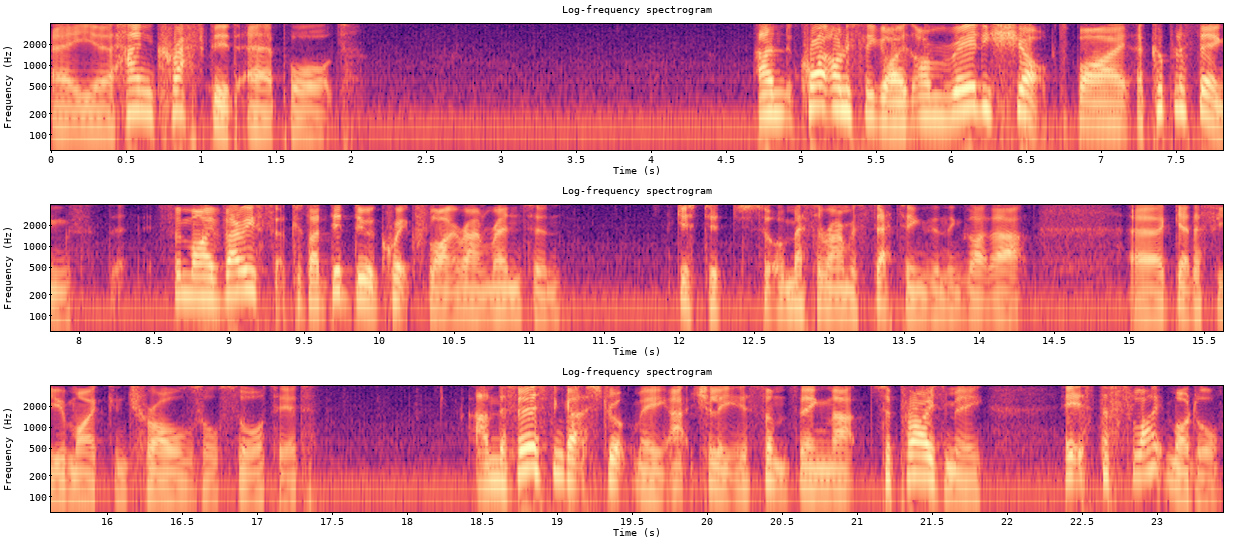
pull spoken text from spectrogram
a uh, handcrafted airport. And quite honestly, guys, I'm really shocked by a couple of things. For my very, because I did do a quick flight around Renton, just to sort of mess around with settings and things like that, uh, get a few of my controls all sorted. And the first thing that struck me actually is something that surprised me. It's the flight model.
